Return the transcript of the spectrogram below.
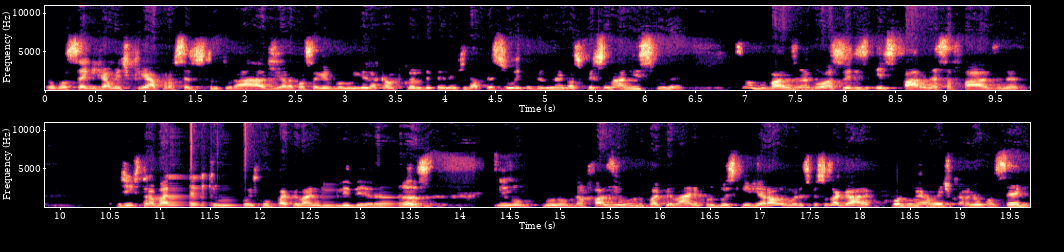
não consegue realmente criar processos estruturados, ela consegue evoluir, ela acaba ficando dependente da pessoa. Então, vira um negócio personalíssimo, né? São vários negócios, eles, eles param nessa fase, né? A gente trabalha muito com pipeline de liderança, e no, no, na fase 1 do pipeline, para o 2, que em geral a maioria das pessoas agarra, quando realmente o cara não consegue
